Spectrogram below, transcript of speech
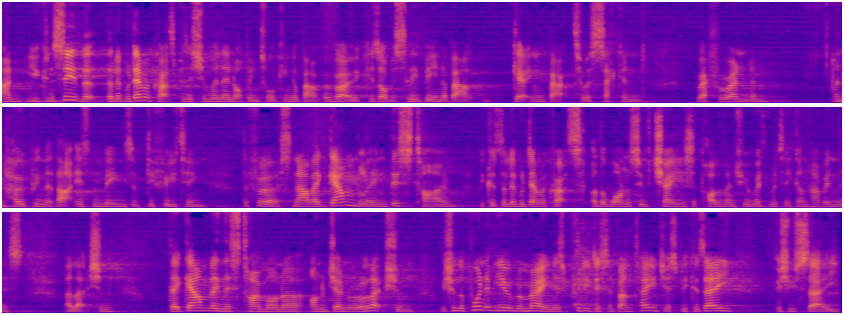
And you can see that the Liberal Democrats' position when they've not been talking about revoke has obviously been about getting back to a second referendum and hoping that that is the means of defeating the first. Now they're gambling this time because the Liberal Democrats are the ones who've changed the parliamentary arithmetic on having this election. They're gambling this time on a, on a general election, which, from the point of view of Remain, is pretty disadvantageous because, A, as you say,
